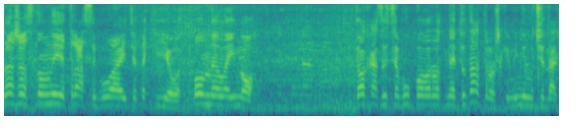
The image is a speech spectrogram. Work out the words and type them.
Навіть основні траси бувають отакі от, повне лайно. То, оказывается, був поворот не туди трошки, мені лучше далі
